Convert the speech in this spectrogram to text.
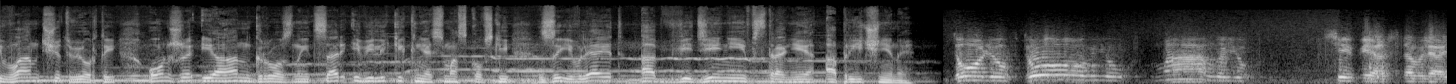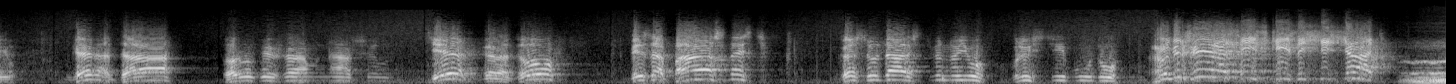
Иван IV, он же Иоанн Грозный, царь и великий князь Московский, заявляет о введении в стране опричнины. Долю вдовью малую себе оставляю. Города по рубежам нашим, тех городов безопасность государственную блюсти буду. Рубежи российские защищать!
